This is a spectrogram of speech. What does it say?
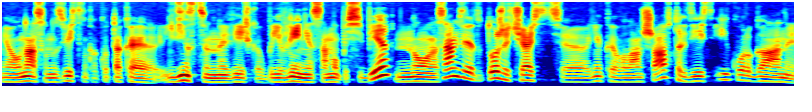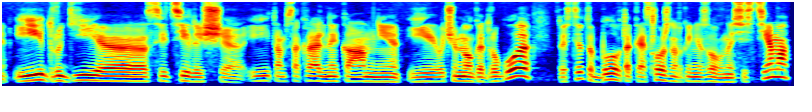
э, у нас он известен как вот такая единственная вещь, как бы явление само по себе, но на самом деле это тоже часть некоего ландшафта, где есть и курганы, и другие святилища, и там сакральные камни, и очень многое другое. То есть это была вот такая сложно организованная организованная система,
